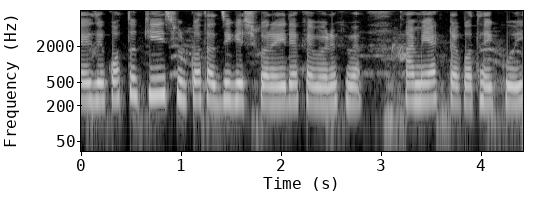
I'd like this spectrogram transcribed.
এই যে কত কিছুর কথা জিজ্ঞেস করে এই রেখাবে ওই রেখাবে আমি একটা কথাই কই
